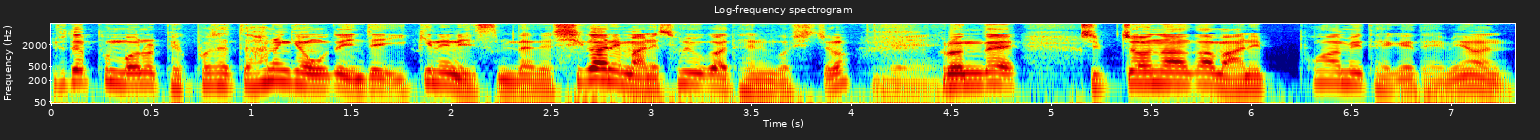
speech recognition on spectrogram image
휴대폰 번호를 100% 하는 경우도 이제 있기는 있습니다. 근데 시간이 많이 소요가 되는 것이죠. 네. 그런데 집 전화가 많이 포함이 되게 되면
